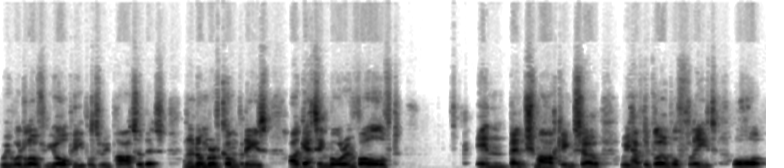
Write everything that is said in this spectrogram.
we would love your people to be part of this. And a number of companies are getting more involved in benchmarking. So we have the global fleet or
